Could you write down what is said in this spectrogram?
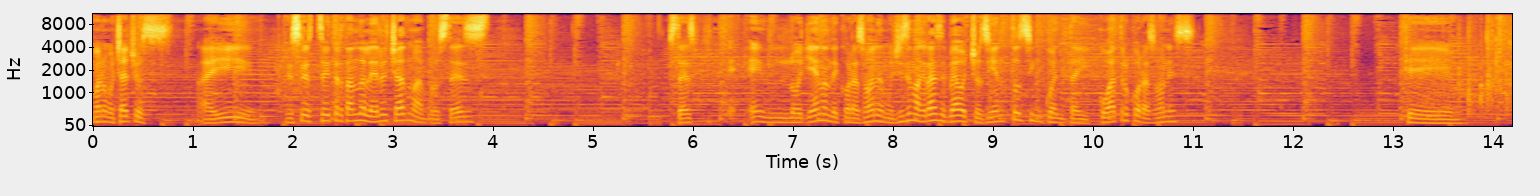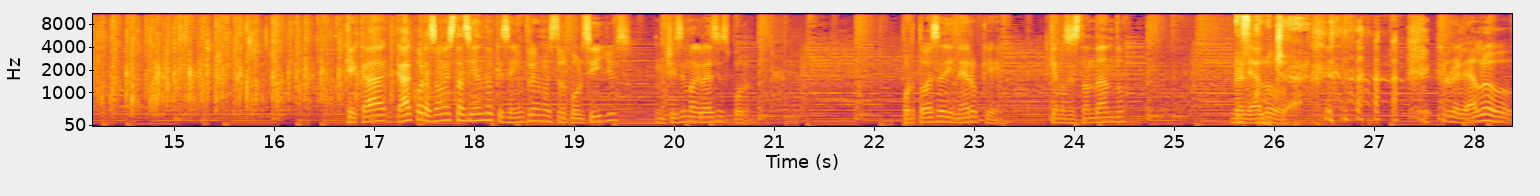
bueno, muchachos, ahí. Es que estoy tratando de leer el chat, man, pero ustedes. Ustedes eh, lo llenan de corazones. Muchísimas gracias. Vea, 854 corazones. Que. Que cada, cada corazón está haciendo que se infle en nuestros bolsillos. Muchísimas gracias por. Por todo ese dinero que, que nos están dando. En realidad lo. en realidad lo.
